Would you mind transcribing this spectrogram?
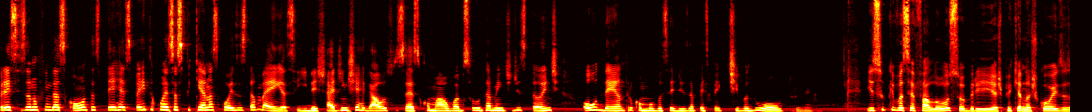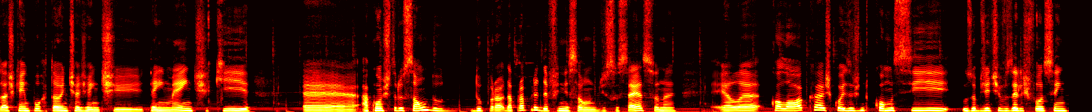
precisa, no fim das contas, ter respeito com essas pequenas coisas também, assim, deixar de enxergar o sucesso como algo absolutamente distante ou dentro, como você diz, a perspectiva do outro, né? Isso que você falou sobre as pequenas coisas, acho que é importante a gente ter em mente que é, a construção do, do, da própria definição de sucesso, né? Ela coloca as coisas como se os objetivos eles fossem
